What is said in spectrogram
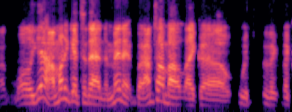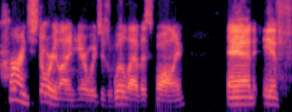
Uh, Well, yeah, I'm going to get to that in a minute, but I'm talking about like uh with the, the current storyline here, which is Will Levis falling, and if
